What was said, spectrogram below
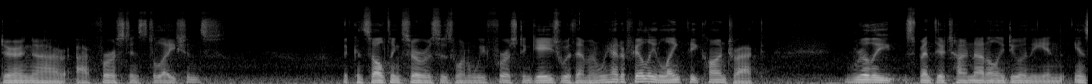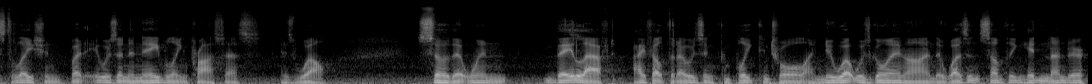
during our, our first installations the consulting services when we first engaged with them, and we had a fairly lengthy contract. Really spent their time not only doing the in- installation, but it was an enabling process as well. So that when they left, I felt that I was in complete control. I knew what was going on. There wasn't something hidden under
